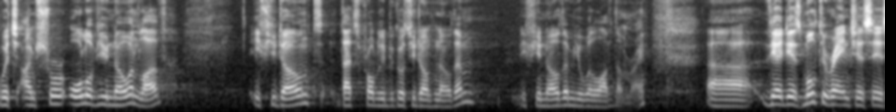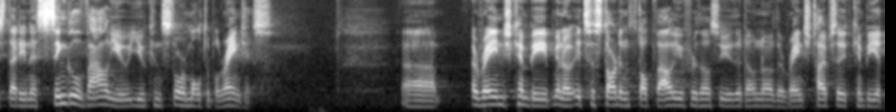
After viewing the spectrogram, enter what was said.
which I'm sure all of you know and love, If you don't, that's probably because you don't know them. If you know them, you will love them, right? Uh, the idea is multi-ranges is that in a single value, you can store multiple ranges. Uh, a range can be, you know, it's a start and stop value for those of you that don't know the range types. So it can be a,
